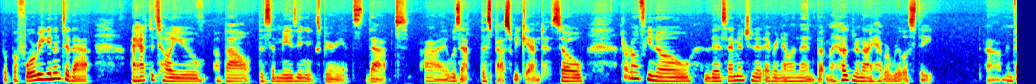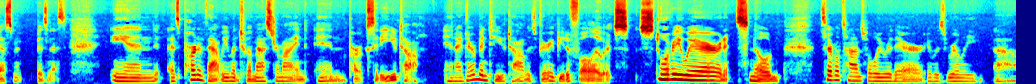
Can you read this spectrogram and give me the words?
But before we get into that, I have to tell you about this amazing experience that I was at this past weekend. So, I don't know if you know this, I mention it every now and then, but my husband and I have a real estate um, investment business. And as part of that, we went to a mastermind in Park City, Utah. And I'd never been to Utah. It was very beautiful. It was snow everywhere and it snowed several times while we were there. It was really uh,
